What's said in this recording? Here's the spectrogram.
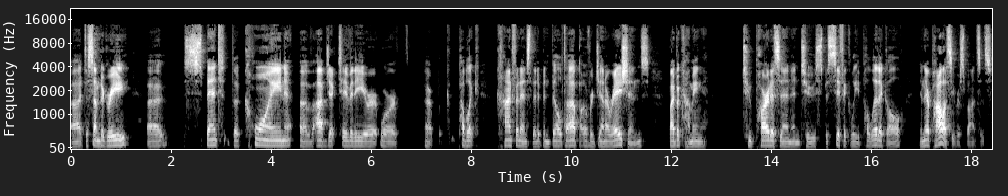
uh, to some degree, uh, spent the coin of objectivity or, or uh, public confidence that had been built up over generations by becoming too partisan and too specifically political in their policy responses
